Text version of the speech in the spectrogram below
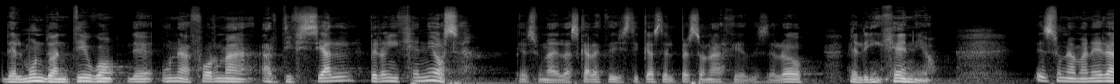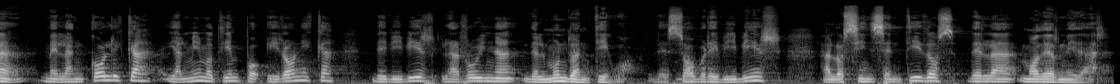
del mundo antiguo de una forma artificial pero ingeniosa que es una de las características del personaje, desde luego el ingenio. Es una manera melancólica y al mismo tiempo irónica de vivir la ruina del mundo antiguo, de sobrevivir a los sinsentidos de la modernidad.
